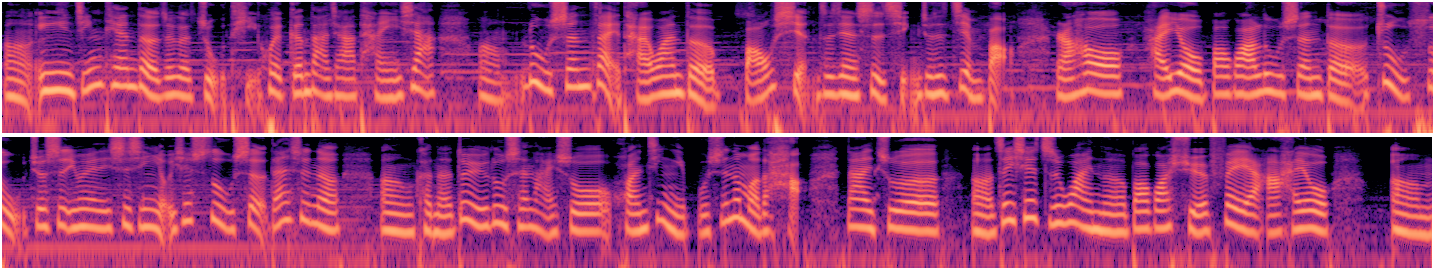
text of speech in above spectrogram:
嗯，因应今天的这个主题，会跟大家谈一下嗯，陆生在台湾的保险这件事情，就是健保，然后还有包括陆生的住宿，就是因为世新有一些宿舍，但是呢，嗯，可能对于陆生来说，环境也不是那么的好。那除了呃这些之外呢，包括学费啊，还有。嗯，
